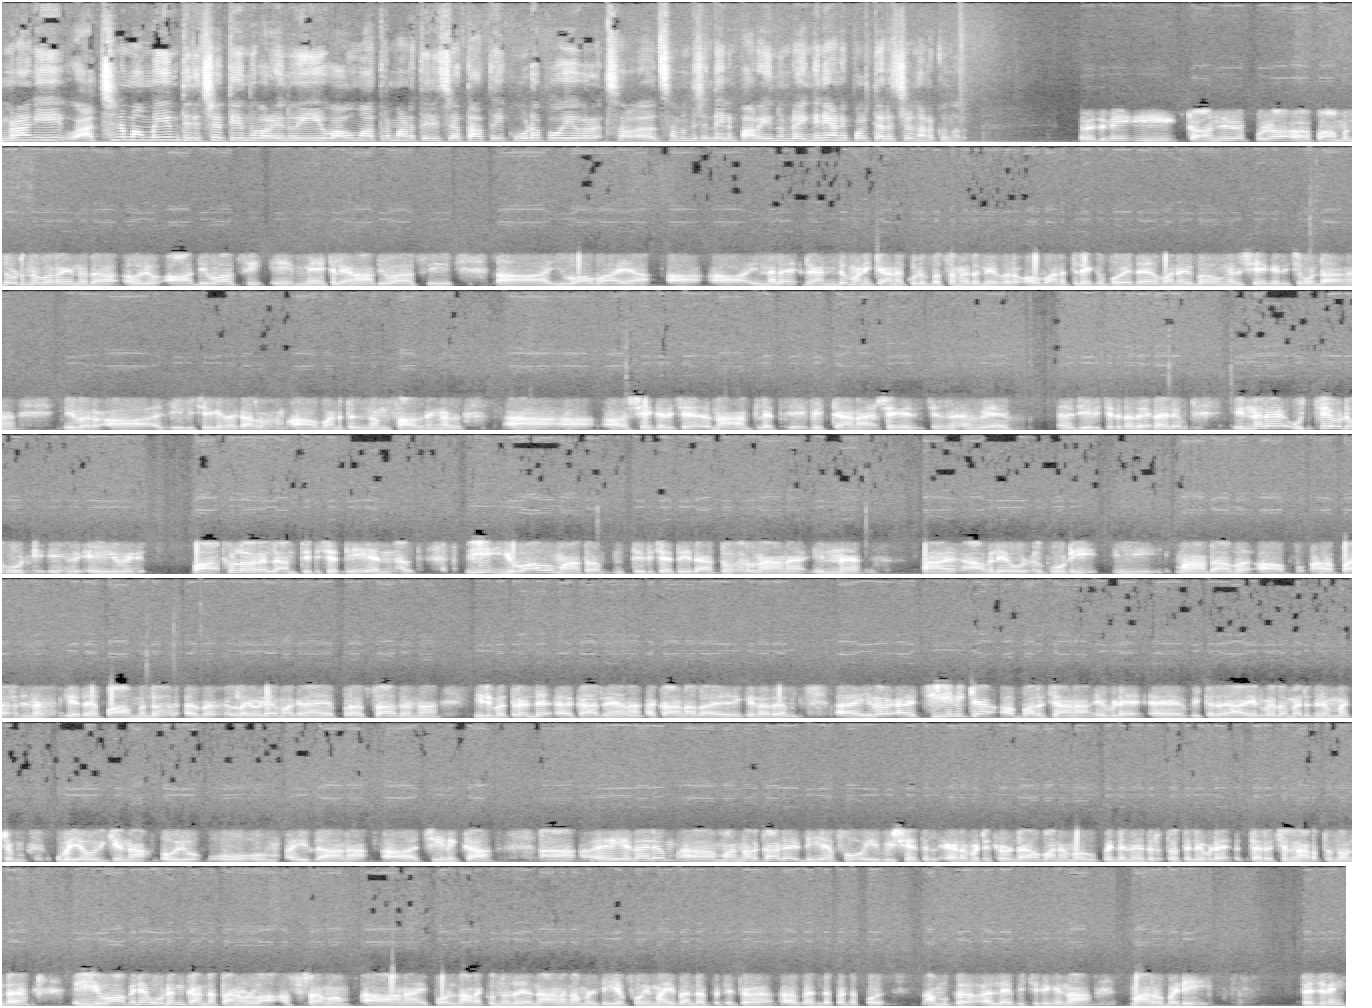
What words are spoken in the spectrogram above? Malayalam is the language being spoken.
ഇമ്രാൻ ഈ അച്ഛനും അമ്മയും തിരിച്ചെത്തിയെന്ന് പറയുന്നു. ഈ യുവാവ് മാത്രമാണ് തിരിച്ചെത്താത്ത ഈ കൂടെ പോയവർ സംബന്ധിച്ച് എന്തെങ്കിലും പറയുന്നുണ്ടോ? എങ്ങനെയാണ് ഇപ്പോൾ തെരച്ചിൽ നടക്കുന്നത്? രജനി ഈ കാഞ്ഞിരപ്പുഴ പാമ്പന്തോട് എന്ന് പറയുന്നത് ഒരു ആദിവാസി മേഖലയാണ്. ആദിവാസി യുവാവായ ഇന്നലെ രണ്ടു മണിക്കാണ് കുടുംബസമേതം ഇവർ വനത്തിലേക്ക് പോയത്. വനവിഭവങ്ങൾ ശേഖരിച്ചുകൊണ്ടാണ് ഇവർ ജീവിച്ചിരിക്കുന്നത്. കാരണം ആ വനത്തിൽ നിന്നും സാധനങ്ങൾ ശേഖരിച്ച് നാട്ടിലെത്തി വിറ്റാണ് ശേഖരിച്ചിരുന്നത്. ജീവിച്ചിരുന്നത്. ഏതായാലും ഇന്നലെ ഉച്ചയോടുകൂടി ബാക്കിയുള്ളവരെല്ലാം തിരിച്ചെത്തി. എന്നാൽ ഈ യുവാവ് മാത്രം തിരിച്ചെത്തിയില്ല. തുടർന്നാണ് ഇന്ന് ആ, രാവിലെയോട് കൂടി ഈ മാതാവ് പരാതി നൽകിയത് പാമ്പന്ത വെള്ളയുടെ മകനായ പ്രസാദ് എന്ന ഇരുപത്തിരണ്ട് കാരനെയാണ് കാണാതായിരിക്കുന്നത്. ഇവർ ചീനിക്ക പറിച്ചാണ് ഇവിടെ വിറ്റത്. ആയുർവേദ മരുന്നിനും മറ്റും ഉപയോഗിക്കുന്ന ഒരു ഇതാണ് ചീനിക്ക. ഏതായാലും മണ്ണാർക്കാട് ഡി എഫ് ഒ ഈ വിഷയത്തിൽ ഇടപെട്ടിട്ടുണ്ട്. വനം വകുപ്പിന്റെ നേതൃത്വത്തിൽ ഇവിടെ തെരച്ചിൽ നടത്തുന്നുണ്ട്. ഈ യുവാവിനെ ഉടൻ കണ്ടെത്താനുള്ള ശ്രമം ആണ് ഇപ്പോൾ നടക്കുന്നത് എന്നാണ് നമ്മൾ ഡി എഫ് ഒയുമായി ബന്ധപ്പെട്ടിട്ട് ബന്ധപ്പെട്ടപ്പോൾ നമുക്ക് ലഭിച്ചിരിക്കുന്ന മറുപടി രജനി.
